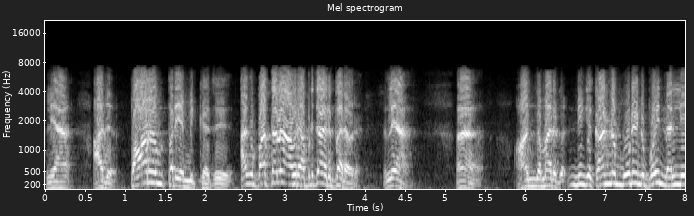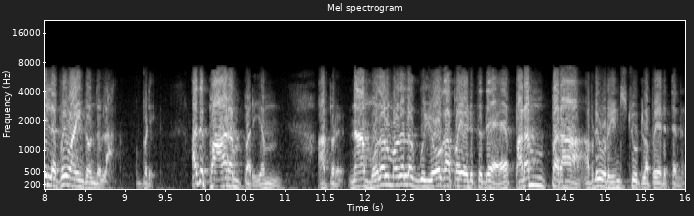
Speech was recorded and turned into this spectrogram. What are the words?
இல்லையா? அது பாரம்பரியம் மிக்கது அங்க பார்த்தாலும் அவர் அப்படித்தான் இருப்பார் அவர். இல்லையா? அந்த மாதிரி இருக்கும் நீங்க கண்ணை மூடின்னு போய் நல்லியில போய் வாங்கிட்டு வந்துடலாம். அப்படி. அது பாரம்பரியம். அப்புறம் நான் முதல் முதல்ல யோகா போய் எடுத்ததே பரம்பரா அப்படி ஒரு இன்ஸ்டியூட்ல போய் எடுத்தேன்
